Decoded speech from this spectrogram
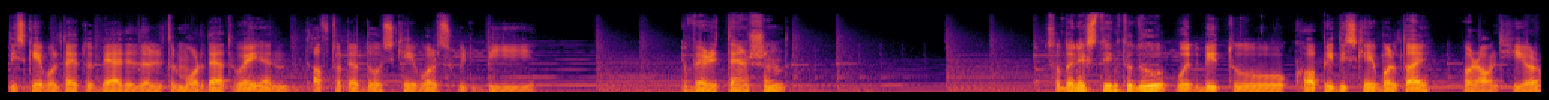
this cable tie to be added a little more that way and after that those cables will be very tensioned. So the next thing to do would be to copy this cable tie around here.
